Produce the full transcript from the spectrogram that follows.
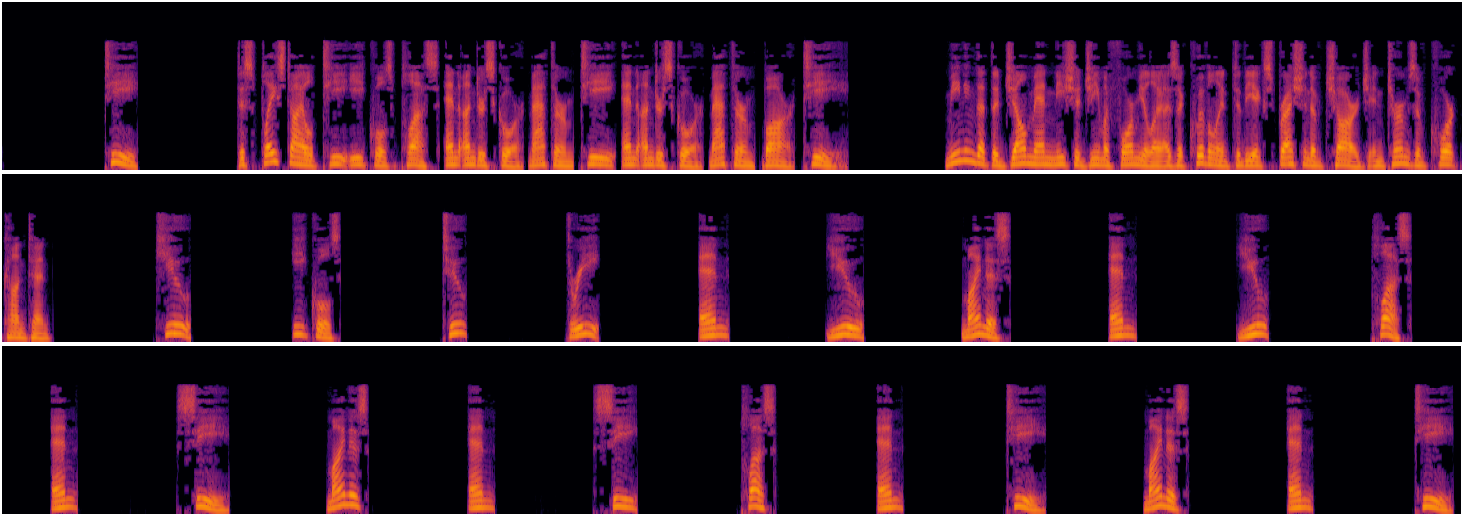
t. Display style t equals plus n underscore mathrm t n underscore mathrm bar t meaning that the Gell-Mann-Nishijima formula is equivalent to the expression of charge in terms of quark content. Q equals 2 3 n u minus n u plus n c minus n c plus n T minus N T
